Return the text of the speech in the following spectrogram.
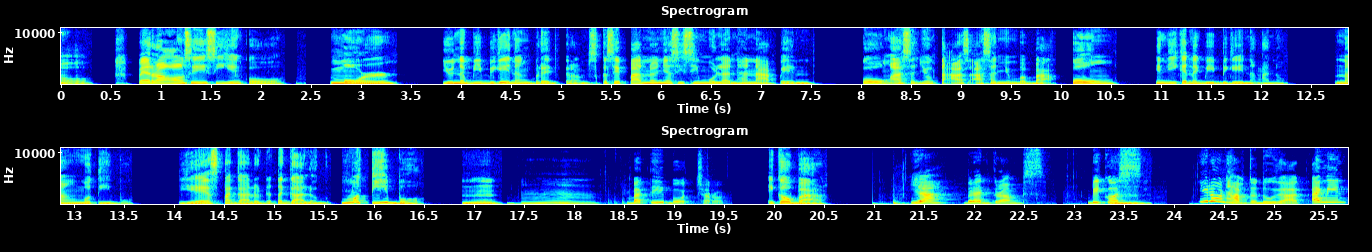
Oo. Pero ako ang sisihin ko, more, yung nagbibigay ng breadcrumbs. Kasi paano niya sisimulan hanapin kung asan yung taas, asan yung baba, kung hindi ka nagbibigay ng ano, ng motibo. Yes, Tagalog na Tagalog, motibo. Hmm. Mm. Batibot, charot. Ikaw ba? Yeah, breadcrumbs. Because Hmm. you don't have to do that. I mean,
